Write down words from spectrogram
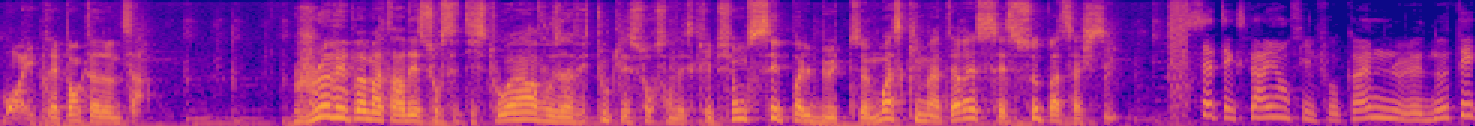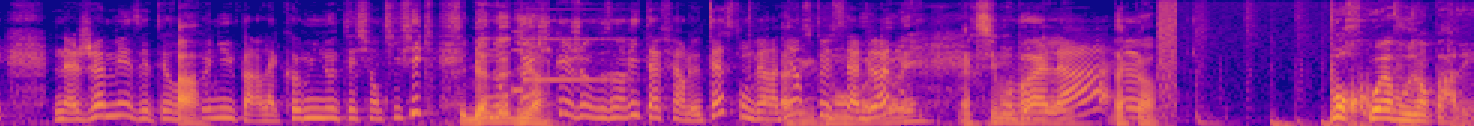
Bon, il prétend que ça donne ça. Je vais pas m'attarder sur cette histoire, vous avez toutes les sources en description, c'est pas le but. Moi, ce qui m'intéresse, c'est ce passage-ci. Cette expérience, il faut quand même le noter, n'a jamais été Ah. reconnue par la communauté scientifique. C'est bien de le dire. que je vous invite à faire le test, on verra bien ce que ça donne. Merci mon. Voilà. euh, D'accord. Pourquoi vous en parlez?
